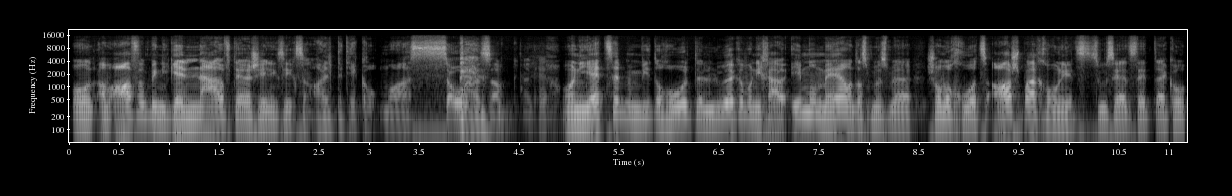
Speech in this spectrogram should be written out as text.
Und am Anfang bin ich genau auf dieser Schiene gesehen, ich so, Alter, die geht mir so den Sack. Okay. Und jetzt beim wiederholten Schauen, wo ich auch immer mehr, und das muss man schon mal kurz ansprechen, ohne jetzt zu sehr ins Detail zu gehen,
